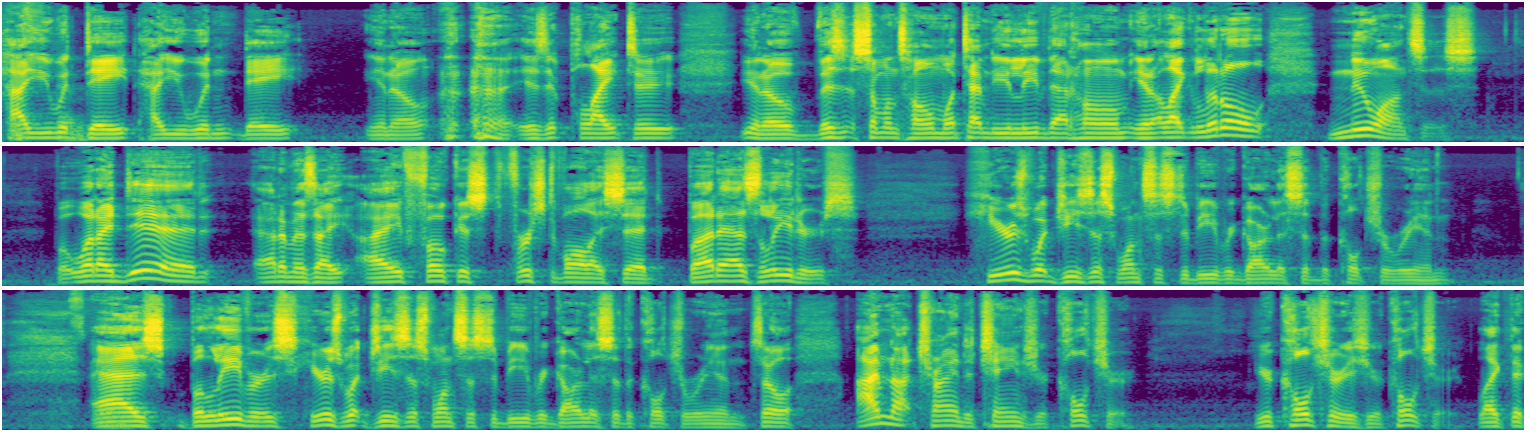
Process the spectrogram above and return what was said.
how you would date, how you wouldn't date, you know, is it polite to, you know, visit someone's home? What time do you leave that home? You know, like little nuances. But what I did, Adam, is I, I focused, first of all, I said, but as leaders, here's what Jesus wants us to be, regardless of the culture we're in. As believers, here's what Jesus wants us to be, regardless of the culture we're in. So I'm not trying to change your culture. Your culture is your culture. Like the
